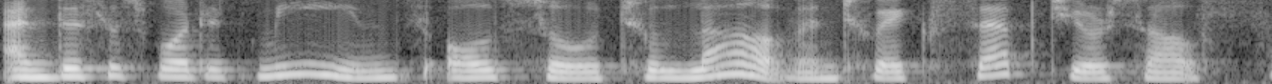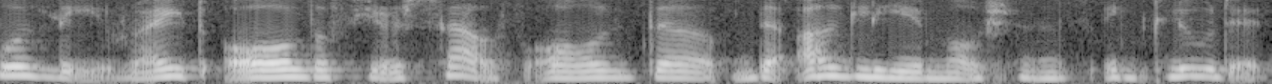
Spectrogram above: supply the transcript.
And this is what it means also to love and to accept yourself fully, right? All of yourself, all the, the ugly emotions included.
